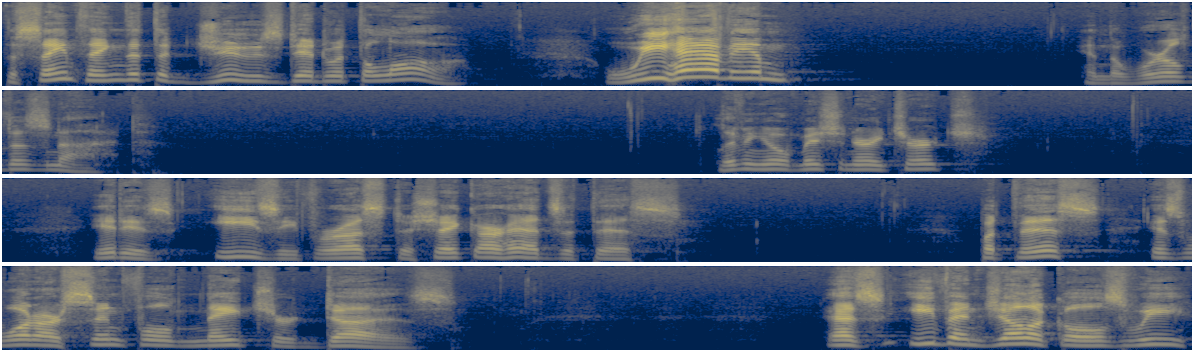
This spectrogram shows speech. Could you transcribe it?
The same thing that the Jews did with the law. We have him, and the world does not. Living Hope Missionary Church, it is easy for us to shake our heads at this. But this is what our sinful nature does. As evangelicals, we,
